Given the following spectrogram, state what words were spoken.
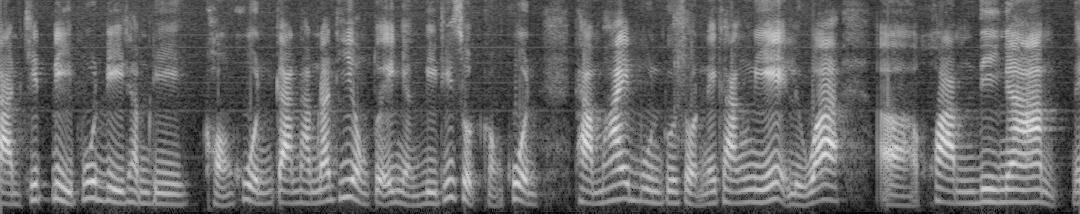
การคิดดีพูดดีทำดีของคุณ การทำหน้าที่ของตัวเองอย่างดีที่สุดของคุณทำให้บุญกุศลในครั้งนี้ หรือว่าความดีงามใน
